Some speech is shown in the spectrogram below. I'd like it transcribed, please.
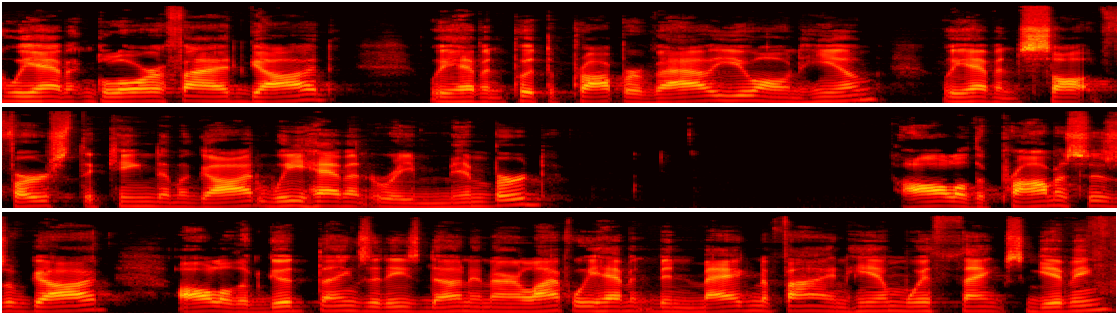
we haven't glorified God. We haven't put the proper value on Him. We haven't sought first the kingdom of God. We haven't remembered all of the promises of God, all of the good things that He's done in our life. We haven't been magnifying Him with thanksgiving.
